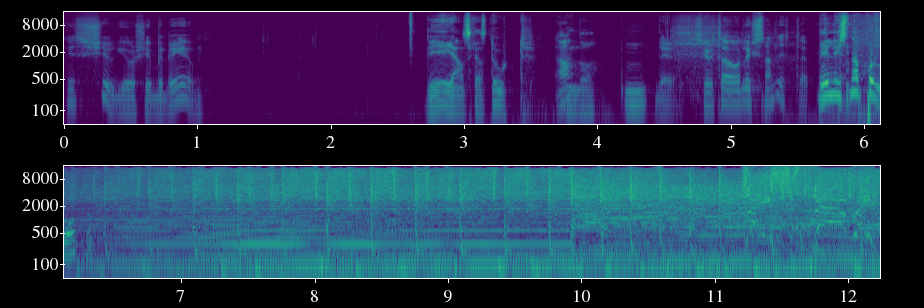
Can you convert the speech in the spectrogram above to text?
det är 20-årsjubileum. Det är ganska stort Ja. ändå. Mm. Det. Ska vi ta och lyssna lite? Vi lyssnar på låten. Faces buried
